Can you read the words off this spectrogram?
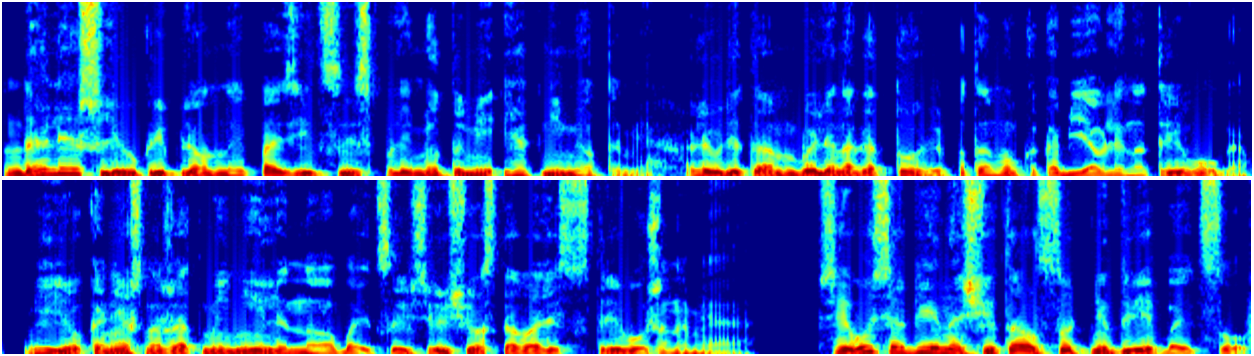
Далее шли укрепленные позиции с пулеметами и огнеметами. Люди там были наготове, потому как объявлена тревога. Ее, конечно же, отменили, но бойцы все еще оставались встревоженными. Всего Сергей насчитал сотни-две бойцов,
